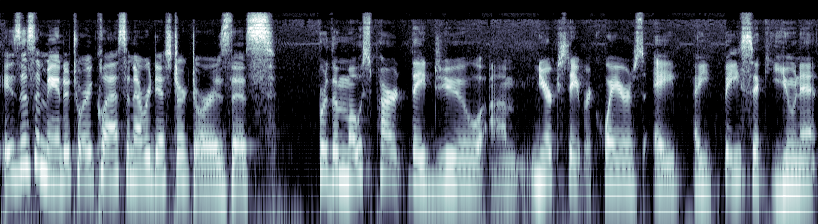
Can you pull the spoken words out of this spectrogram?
Is this a mandatory class in every district, or is this For the most part, they do. Um, New York State requires a, a basic unit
